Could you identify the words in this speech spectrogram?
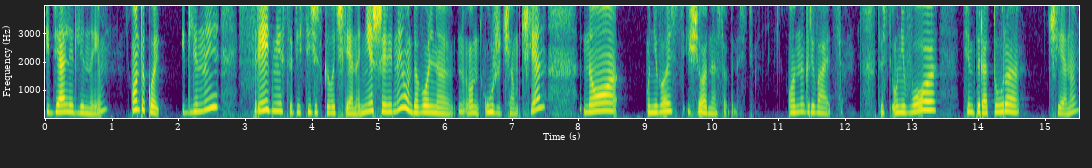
идеальной длины. Он такой и длины средней статистического члена. Не ширины, он довольно, ну, он уже, чем член, но у него есть еще одна особенность. Он нагревается. То есть у него температура члена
